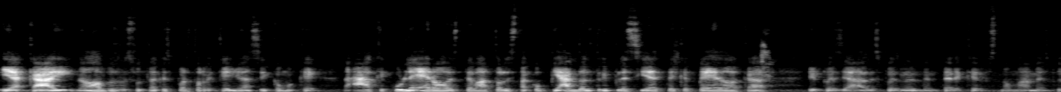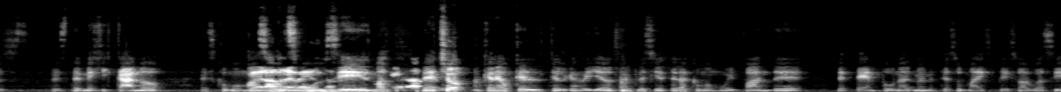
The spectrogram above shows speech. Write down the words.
Y acá, y no, pues resulta que es puertorriqueño. Y así como que, ah, qué culero, este vato le está copiando el Triple 7, qué pedo acá. Y pues ya después me, me enteré que, pues no mames, pues este mexicano es como más old revés, school. ¿no? Sí, es más. Era De revés. hecho, creo que el, que el guerrillero Triple 7 era como muy fan de, de Tempo. Una vez me metí a su MySpace o algo así.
